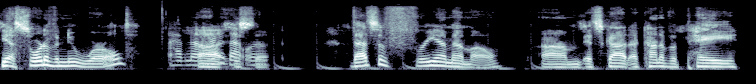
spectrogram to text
Yeah, Sword of the New World. I have not Uh, heard of that one. uh, that's a free MMO. Um, it's got a kind of a pay,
